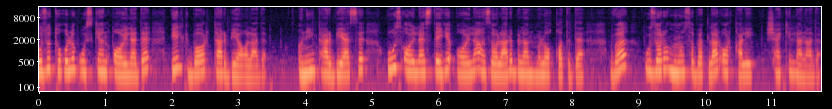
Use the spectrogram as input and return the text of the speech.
o'zi tug'ilib o'sgan oilada ilk bor tarbiya oladi. Uning tarbiyasi o'z oilasidagi oila a'zolari bilan muloqotida va o'zaro munosabatlar orqali shakllanadi.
